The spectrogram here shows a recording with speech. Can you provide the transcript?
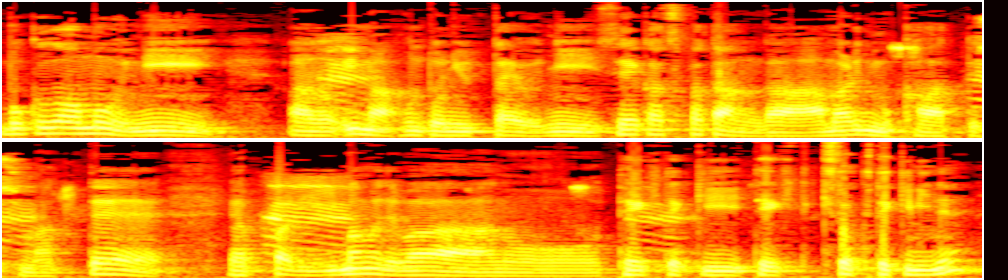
僕が思うに、あの、今本当に言ったように、生活パターンがあまりにも変わってしまって、やっぱり今までは、あの、定期的、定期的、規則的にね、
